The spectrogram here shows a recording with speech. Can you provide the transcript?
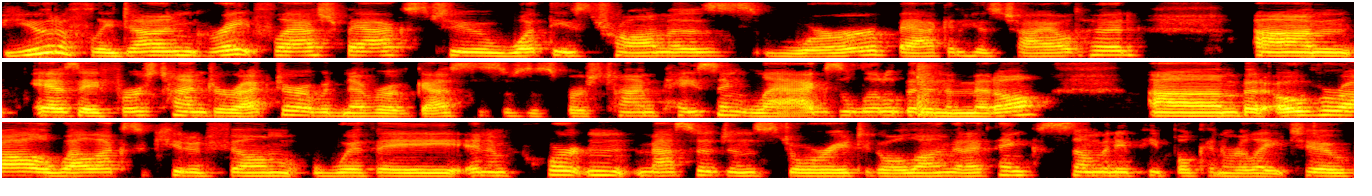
beautifully done, great flashbacks to what these traumas were back in his childhood. Um, as a first time director, I would never have guessed this was his first time. Pacing lags a little bit in the middle, um, but overall, a well executed film with a, an important message and story to go along that I think so many people can relate to.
